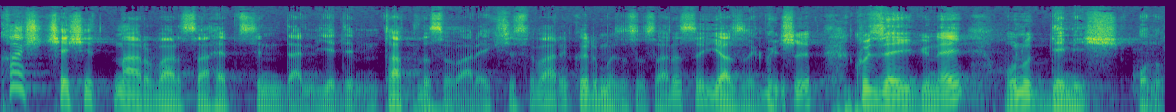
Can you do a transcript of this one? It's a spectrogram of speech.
Kaç çeşit nar varsa hepsinden yedim. Tatlısı var, ekşisi var, kırmızısı, sarısı, yazı, kışı, kuzey, güney. Bunu demiş olur.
